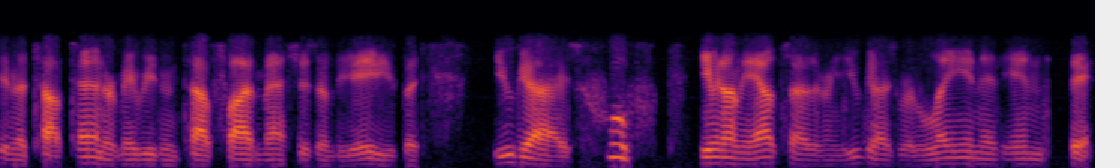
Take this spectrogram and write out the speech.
in the top ten or maybe even top five matches of the '80s. But you guys, whew, even on the outside of the ring, you guys were laying it in thick.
